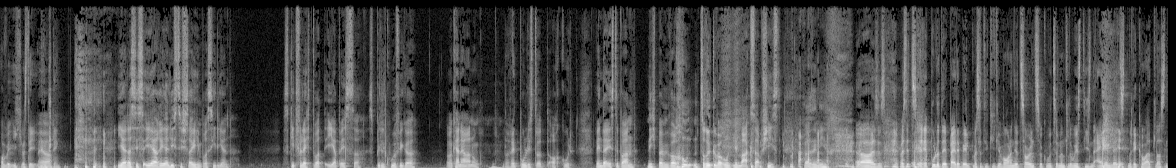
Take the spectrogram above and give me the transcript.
Aber ich, was die ja. denken. ja, das ist eher realistisch, sage ich, in Brasilien. Es geht vielleicht dort eher besser. Ist ein bisschen kurviger, aber keine Ahnung. Der Red Bull ist dort auch gut. Wenn der Esteban nicht beim Überrunden, zurück überrunden den Max abschießt. Weiß ich nicht. Ja, es ist, was jetzt Red Bull hat eh beide Weltmeistertitel gewonnen, jetzt sollen es so gut sein und Lewis diesen einen letzten Rekord lassen.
